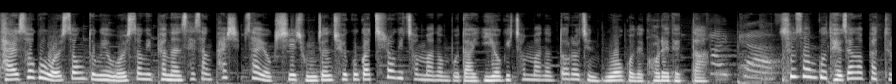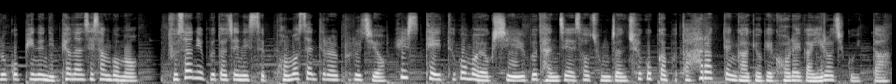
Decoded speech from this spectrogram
달서구 월성동의 월성 이편한세상 84 역시 종전 최고가 7억 2천만 원보다 2억 2천만 원 떨어진 5억 원에 거래됐다. 수성구 대장아파트로 꼽히는 이편한 세상 버머, 부산 이브더 제니스 버머 센트럴 프루지오, 힐스테이트 버머 역시 일부 단지에서 종전 최고가부터 하락된 가격에 거래가 이뤄지고 있다.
